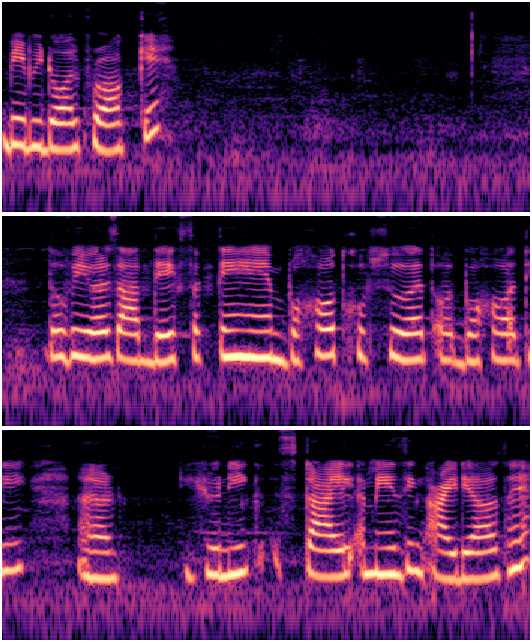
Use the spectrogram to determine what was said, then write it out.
बेबी डॉल, फ्रॉक के। तो व्यूअर्स आप देख सकते हैं, बहुत खूबसूरत और बहुत ही यूनिक स्टाइल अमेजिंग आइडियाज़ हैं।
